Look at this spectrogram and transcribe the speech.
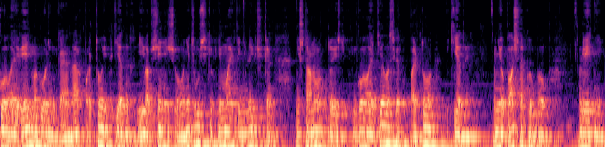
голая ведьма, голенькая, да, в пальто и в кедах, и вообще ничего, ни трусиков, ни майки, ни лифчика, ни штанов, то есть голое тело, сверху пальто и кеды. У нее плащ такой был, летний.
